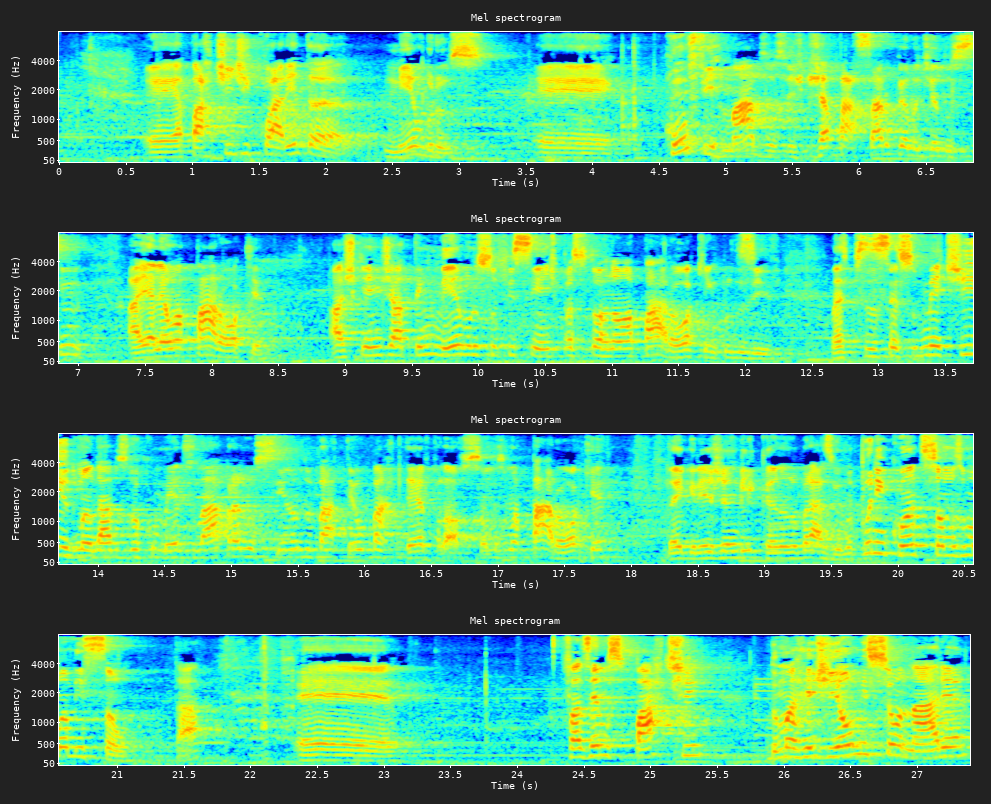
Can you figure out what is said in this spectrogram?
É, a partir de 40 membros é, confirmados, ou seja, que já passaram pelo dia do sim, aí ela é uma paróquia. Acho que a gente já tem membros suficiente para se tornar uma paróquia, inclusive. Mas precisa ser submetido, mandar os documentos lá para no sínodo bater o martelo falar: oh, somos uma paróquia da igreja anglicana no Brasil. Mas por enquanto somos uma missão, tá? É... Fazemos parte de uma região missionária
